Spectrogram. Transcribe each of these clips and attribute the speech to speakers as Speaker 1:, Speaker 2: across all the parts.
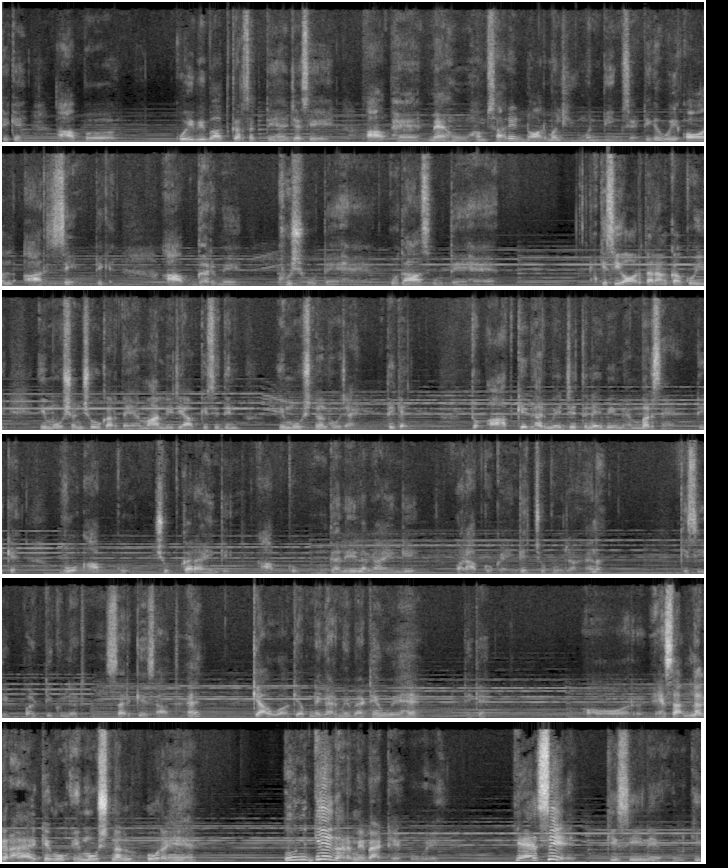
Speaker 1: ठीक है? आप कोई भी बात कर सकते हैं, जैसे आप हैं, मैं हूँ, हम सारे नॉर्मल ह्यूमन बींग्स हैं, ठीक है? वी ऑल आर सेम ठीक है? आप घर में खुश होते हैं, उदास होते हैं, किसी और तरह का कोई इमोशन शो करते हैं, मान लीजिए आप किसी दिन इमोशनल हो जाएँ, ठीक है? तो आपके घर में जितने भी मेंबर्स हैं, ठीक है, वो आपको चुप कराएँगे, आपको गले लगाएँगे और आपको कहेंगे, चुप हो जा, है ना? किसी एक पर्टिकुलर सर के साथ, है? क्या हुआ कि अपने घर में बैठे हुए हैं? ठीक है? और ऐसा लग रहा है कि वो इमोशनल हो रहे हैं। उनके घर में बैठे हुए कैसे किसी ने उनकी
